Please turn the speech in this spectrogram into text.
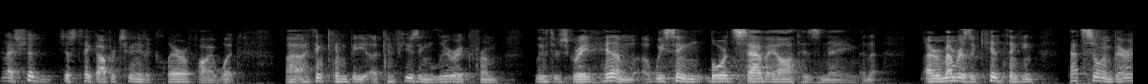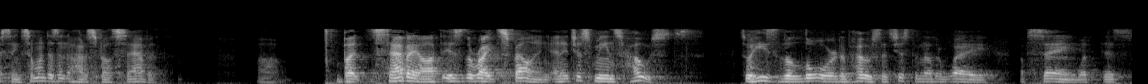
And I should just take opportunity to clarify what I think can be a confusing lyric from Luther's great hymn. We sing, Lord Sabaoth, his name. And I remember as a kid thinking, that's so embarrassing. Someone doesn't know how to spell Sabbath. Uh, but Sabaoth is the right spelling, and it just means hosts. So he's the Lord of hosts. That's just another way of saying what this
